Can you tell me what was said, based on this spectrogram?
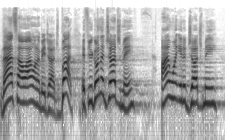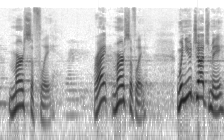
That's how I want to be judged. But if you're going to judge me, I want you to judge me mercifully. Right? Mercifully. When you judge me,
